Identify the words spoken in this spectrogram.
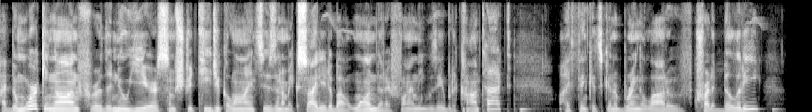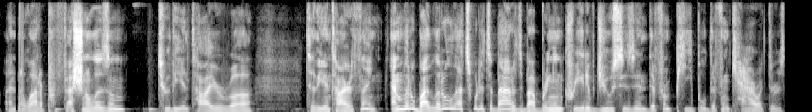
I've been working on for the new year some strategic alliances, and I'm excited about one that I finally was able to contact. I think it's going to bring a lot of credibility and a lot of professionalism to the entire uh, to the entire thing. And little by little, that's what it's about. It's about bringing creative juices in, different people, different characters.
